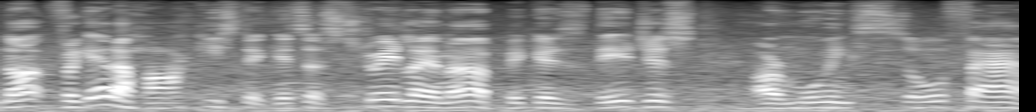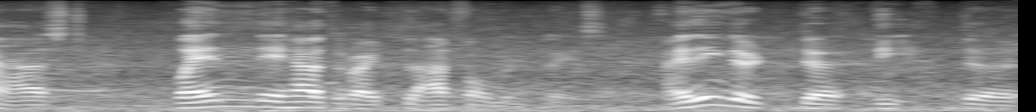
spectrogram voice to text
not, forget a hockey stick, it's a straight line up because they just are moving so fast when they have the right platform in place. I think the, the, the,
